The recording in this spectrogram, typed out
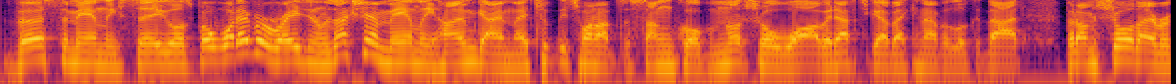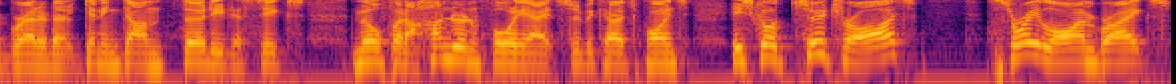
versus the Manly Sea Eagles. For whatever reason, it was actually a Manly home game. They took this one up to Suncorp. I'm not sure why. We'd have to go back and have a look at that. But I'm sure they regretted it, getting done 30 to 6. Milford 148 Supercoach points. He scored two tries, three line breaks,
